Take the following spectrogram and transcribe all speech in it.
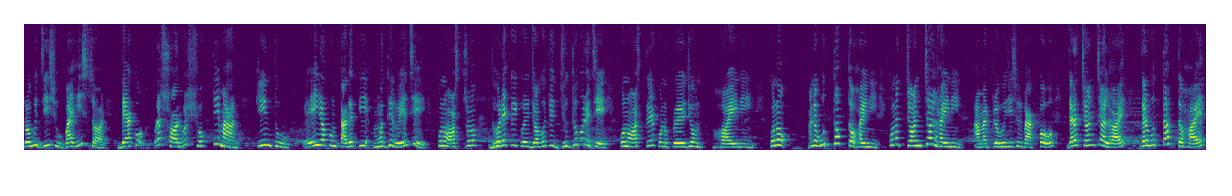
প্রভু যিশু বা ঈশ্বর, দেখো, ওরা সর্বশক্তিমান, কিন্তু এই রকম তাদের কি মধ্যে রয়েছে? কোনো অস্ত্র ধরে কি করে জগতে যুদ্ধ করেছে? কোনো অস্ত্রের কোনো প্রয়োজন হয়নি। কোনো মানে উত্তপ্ত হয়নি। কোনো চঞ্চল হয়নি। আমার প্রভু যিশুর বাক্য, যারা চঞ্চল হয়, যারা উত্তপ্ত হয়,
